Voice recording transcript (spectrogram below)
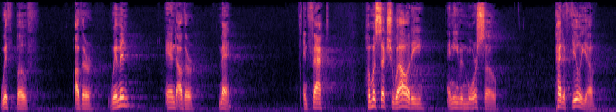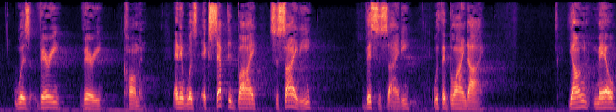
with both other women and other men. In fact, homosexuality, and even more so, pedophilia, was very, very common. And it was accepted by society, this society, with a blind eye. Young male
